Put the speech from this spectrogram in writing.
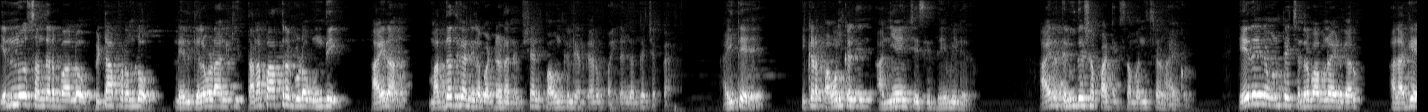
ఎన్నో సందర్భాల్లో పిఠాపురంలో నేను గెలవడానికి తన పాత్ర కూడా ఉంది. ఆయన మద్దతుగా నిలబడ్డాడనే విషయాన్ని పవన్ కళ్యాణ్ గారు బహిరంగంగా చెప్పారు. అయితే ఇక్కడ పవన్ కళ్యాణ్ అన్యాయం చేసింది ఏమీ లేదు. ఆయన తెలుగుదేశం పార్టీకి సంబంధించిన నాయకుడు. ఏదైనా ఉంటే చంద్రబాబు నాయుడు గారు అలాగే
